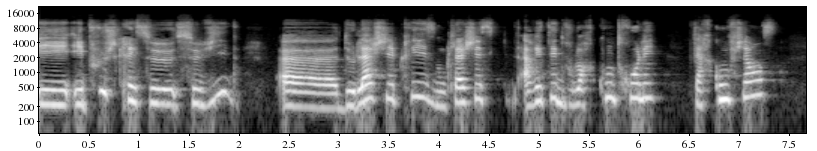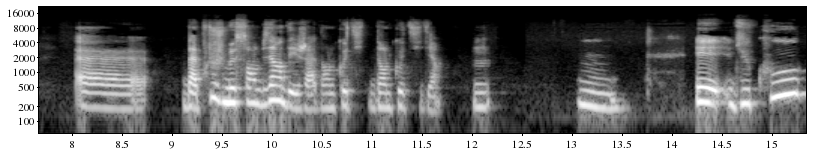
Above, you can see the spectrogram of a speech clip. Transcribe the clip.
Et, plus je crée ce, vide, euh, de lâcher prise, donc lâcher, arrêter de vouloir contrôler, faire confiance, bah, plus je me sens bien déjà dans le, dans le quotidien. Mm. Hmm. Et du coup,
